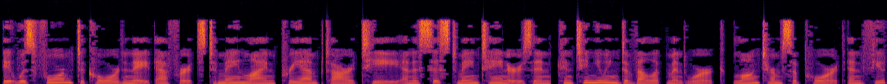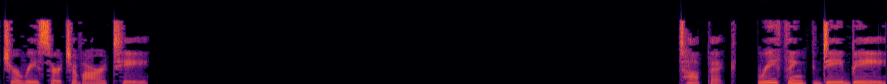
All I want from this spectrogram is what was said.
It was formed to coordinate efforts to mainline preempt RT and assist maintainers in continuing development work, long-term support and future research of RT. Rethink DB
